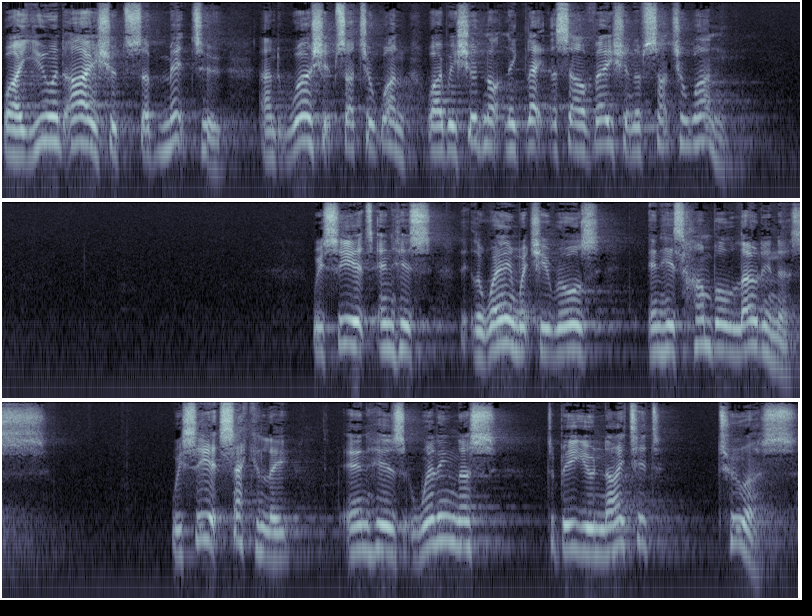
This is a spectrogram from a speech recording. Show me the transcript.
why you and I should submit to and worship such a one, why we should not neglect the salvation of such a one. We see it in his, the way in which he rules in his humble lowliness. We see it, secondly, in his willingness to be united to us.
